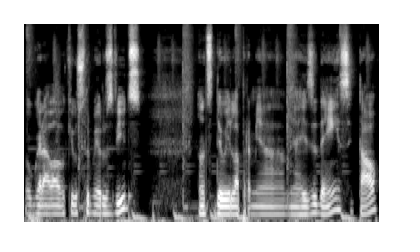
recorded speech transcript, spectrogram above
Eu gravava aqui os primeiros vídeos antes de eu ir lá para minha, minha residência e tal.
